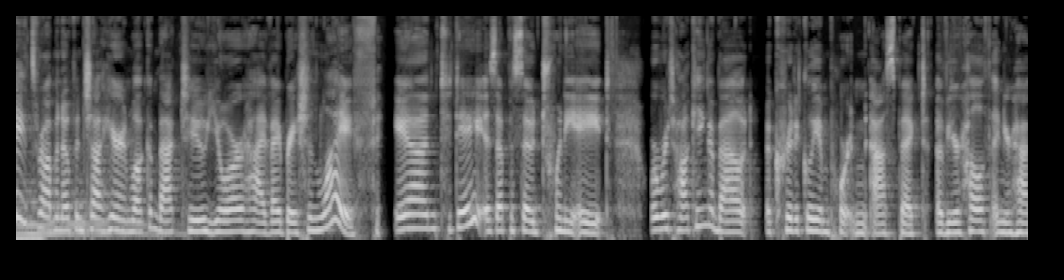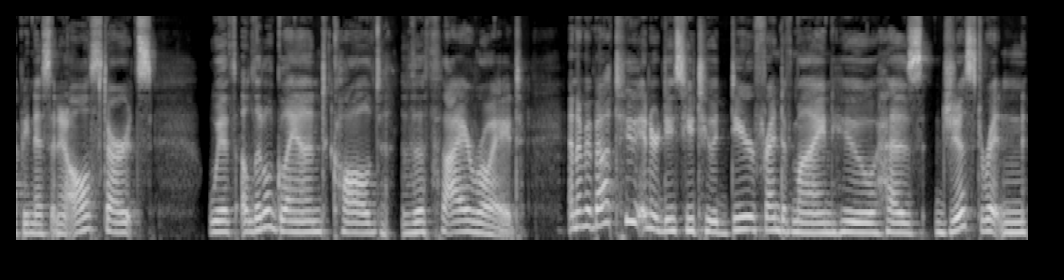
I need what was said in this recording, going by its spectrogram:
Hey, it's Robyn Openshaw here, and welcome back to Your High Vibration Life. And today is episode 28, where we're talking about a critically important aspect of your health and your happiness. And it all starts with a little gland called the thyroid. And I'm about to introduce you to a dear friend of mine who has just written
